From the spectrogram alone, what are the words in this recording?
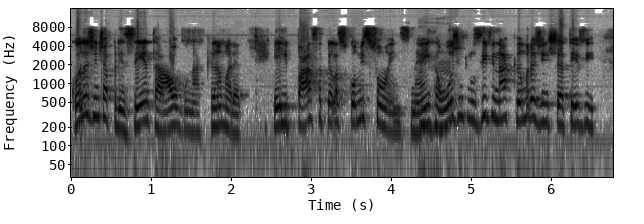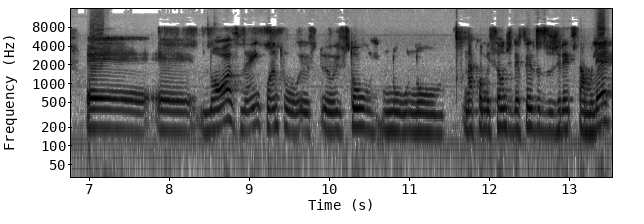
Quando a gente apresenta algo na Câmara, ele passa pelas comissões, né? Uhum. Então, hoje, inclusive, na Câmara, a gente já teve é, é, nós, né, enquanto eu, eu estou no, no, na Comissão de Defesa dos Direitos da Mulher,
